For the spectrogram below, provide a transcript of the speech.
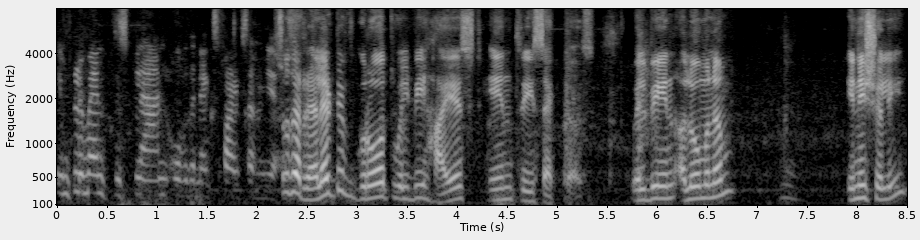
implement this plan over the next five, seven years? So the relative growth will be highest in three sectors. Will be in aluminum. Initially,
